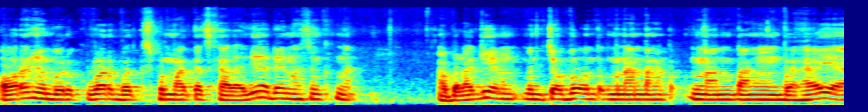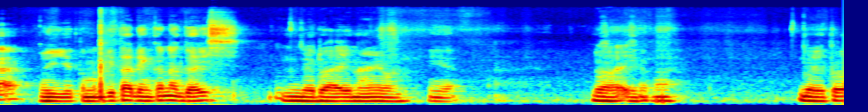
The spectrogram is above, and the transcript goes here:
orang yang baru keluar buat ke supermarket sekali aja ada yang langsung kena. Apalagi yang mencoba untuk menantang menantang bahaya. Oh iya teman kita ada yang kena guys Ya doain lah. Iya Doain. Nah, Ya itu.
